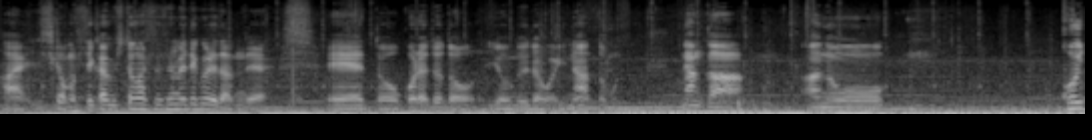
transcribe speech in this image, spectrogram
はい。しかもせっかく人が勧めてくれたんでえー、っとこれはちょっと読んどいた方がいいなと思って。なんかあのこい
